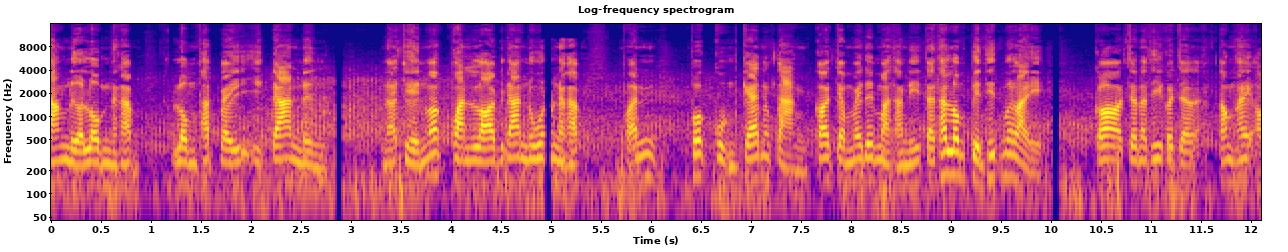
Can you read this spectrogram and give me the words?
ทางเหนือลมนะครับ ลมพัดไปอีกด้านหนึ่งนะจะเห็นว่าควันลอยไปด้านนู้นนะครับ เพราะฉะนั้นพวกกลุ่มแก๊สต่างๆ ก็จะไม่ได้มาทางนี้ แต่ถ้าลมเปลี่ยนทิศเมื่อไหร่ ก็เจ้าหน้าที่ก็จะต้องให้อ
